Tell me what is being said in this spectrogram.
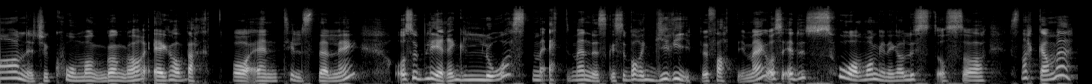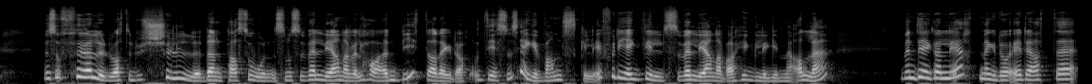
aner ikke hvor mange ganger jeg har vært på en tilstelning, og så blir jeg låst med ett menneske som bare griper fatt i meg. Og så er det så mange jeg har lyst til å snakke med. Men så føler du at du skylder den personen som så veldig gjerne vil ha en bit av deg, da. Og det syns jeg er vanskelig, fordi jeg vil så veldig gjerne være hyggelig med alle. Men det jeg har lært meg da, er det at eh,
